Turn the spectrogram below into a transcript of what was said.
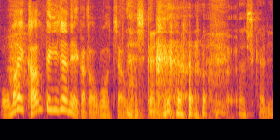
お前完璧じゃねえかと思っちゃう確かに。確かに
